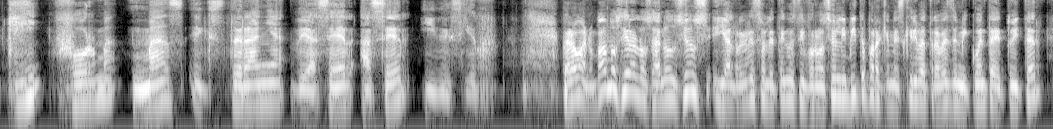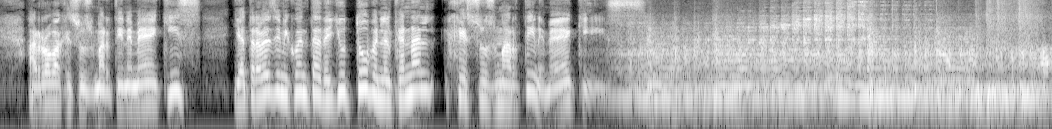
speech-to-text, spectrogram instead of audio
¿Qué forma más extraña de hacer, hacer y decir? Pero bueno, vamos a ir a los anuncios y al regreso le tengo esta información. Le invito para que me escriba a través de mi cuenta de Twitter, arroba Jesús Martín MX, y a través de mi cuenta de YouTube en el canal Jesús Martín MX.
